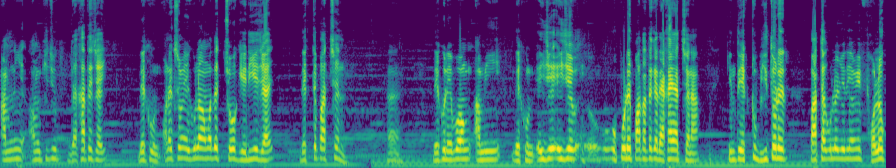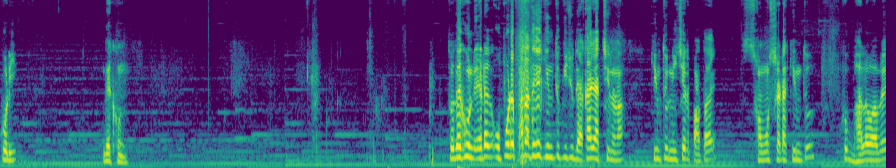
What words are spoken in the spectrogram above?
আপনি আমি কিছু দেখাতে চাই। দেখুন অনেক সময় এগুলো আমাদের চোখ এড়িয়ে যায়। দেখতে পাচ্ছেন? হ্যাঁ। দেখুন এবং আমি দেখুন এই যে এই যে ওপরের পাতা থেকে দেখা যাচ্ছে না কিন্তু একটু ভিতরের পাতাগুলো যদি আমি ফলো করি দেখুন। তো দেখুন, এটা উপরে পাতা থেকে কিন্তু কিছু দেখা যাচ্ছিল না, কিন্তু নিচের পাতায় সমস্যাটা কিন্তু খুব ভালোভাবে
